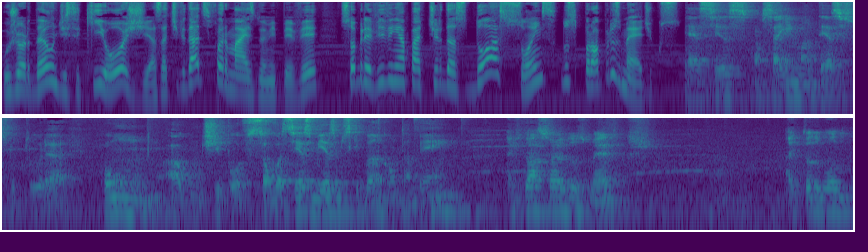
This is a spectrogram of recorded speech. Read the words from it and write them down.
o Jordão disse que hoje as atividades formais do MPV sobrevivem a partir das doações dos próprios médicos. É, vocês conseguem manter essa estrutura com algum tipo, são vocês mesmos que bancam também? As doações dos médicos, aí todo mundo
